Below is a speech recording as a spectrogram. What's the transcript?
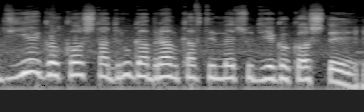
Diego Koszta, druga bramka w tym meczu Diego Koszty.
